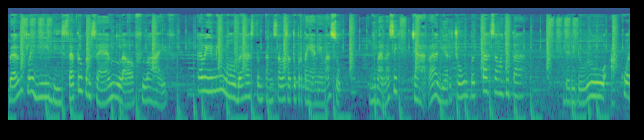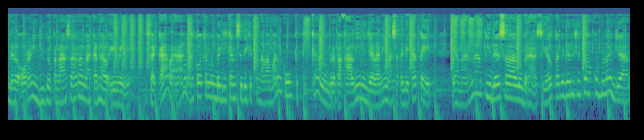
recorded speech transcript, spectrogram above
Balik lagi di 1% Love Life Kali ini mau bahas tentang salah satu pertanyaan yang masuk Gimana sih cara biar cowok betah sama kita? Dari dulu, aku adalah orang yang juga penasaran akan hal ini. Sekarang, aku akan membagikan sedikit pengalamanku ketika beberapa kali menjalani masa PDKT, yang mana tidak selalu berhasil, tapi dari situ aku belajar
